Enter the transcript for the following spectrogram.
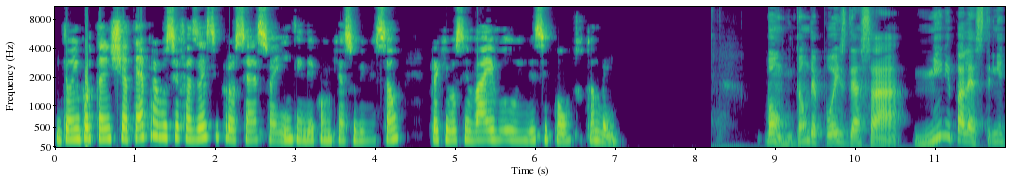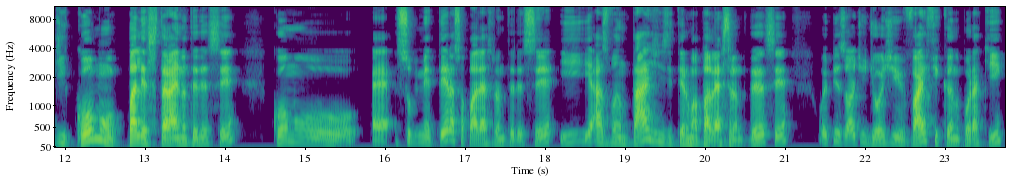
Então é importante até para você fazer esse processo aí, entender como que é a submissão, para que você vá evoluindo esse ponto também. Bom, então depois dessa mini palestrinha de como palestrar no TDC, como é, submeter a sua palestra no TDC e as vantagens de ter uma palestra no TDC, o episódio de hoje vai ficando por aqui.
